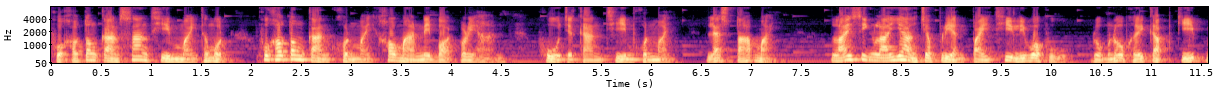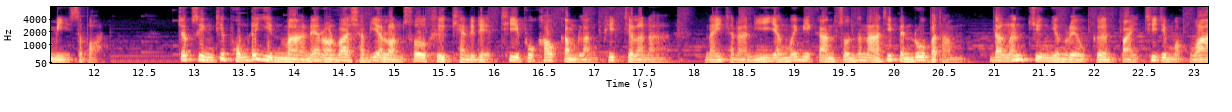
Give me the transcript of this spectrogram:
พวกเขาต้องการสร้างทีมใหม่ทั้งหมด พวกเขาต้องการคนใหม่เข้ามาในบอร์ดบริหาร ผู้จัดการทีมคนใหม่ และสตาฟใหม่ หลายสิ่งหลายอย่างจะเปลี่ยนไปที่ลิเวอร์พูลโรมาโนเผยกับกีฟมีสปอร์ตจากสิ่งที่ผมได้ยินมาแน่นอนว่าชาบิอลอนโซคือแคนดิเดตที่พวกเขากำลังพิจารณา ในขณะนี้ยังไม่มีการสนทนาที่เป็นรูปธรรม ดังนั้นจึงยังเร็วเกินไปที่จะบอกว่า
